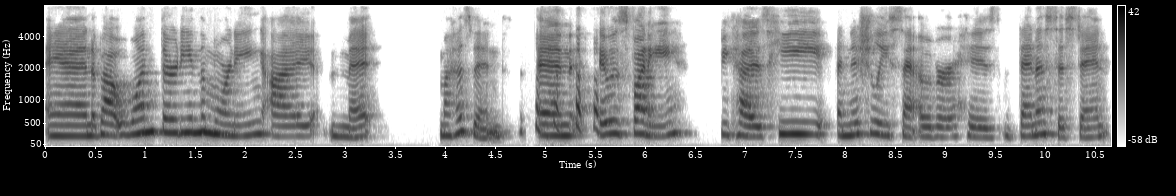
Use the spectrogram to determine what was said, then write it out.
And about 1.30 in the morning, I met my husband. And it was funny because he initially sent over his then assistant,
